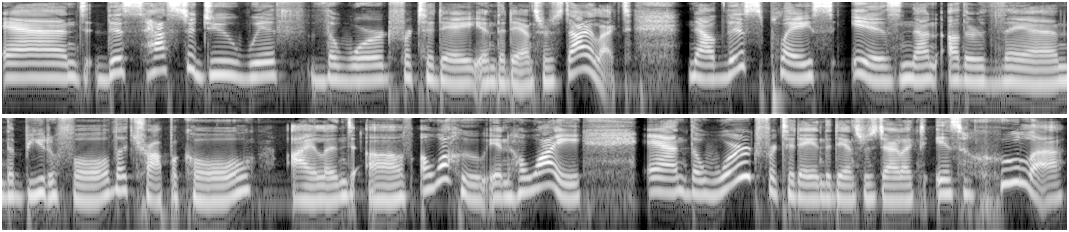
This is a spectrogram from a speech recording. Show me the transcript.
And this has to do with the word for today in the dancer's dialect. Now, this place is none other than the beautiful, the tropical island of Oahu in Hawaii. And the word for today in the dancer's dialect is hula,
